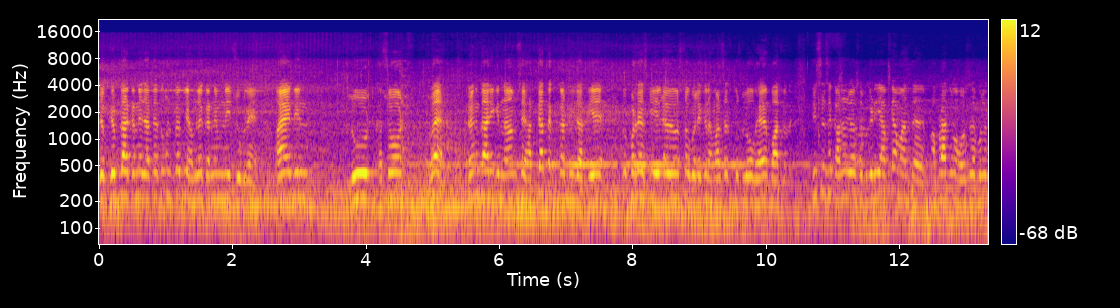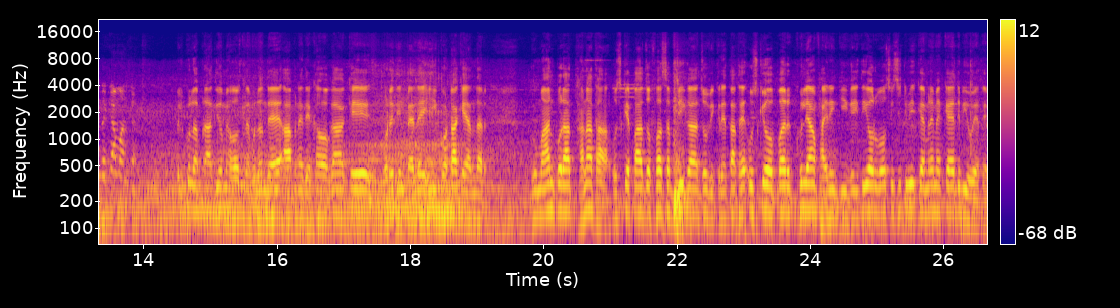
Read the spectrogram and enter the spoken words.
जब गिरफ़्तार करने जाते हैं तो उन पर भी हमले करने में नहीं चूक रहे हैं। आए दिन लूट, खसोट व रंगदारी के नाम से हत्या तक कर दी जाती है। तो प्रदेश की व्यवस्था को लेकर हमारे साथ कुछ लोग हैं, बात करते जिससे से कानून व्यवस्था बिगड़ी, आप क्या मानते हैं? अपराधियों में हौसले बुलंद है, क्या मानते हैं? बिल्कुल, अपराधियों में हौसले बुलंद है। आपने देखा होगा कि थोड़े दिन पहले ही कोटा के अंदर गुमानपुरा थाना था। उसके पास जो फल सब्ज़ी का जो विक्रेता थे, उसके ऊपर खुलेआम फायरिंग की गई थी और वो सीसीटीवी कैमरे में कैद भी हुए थे।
